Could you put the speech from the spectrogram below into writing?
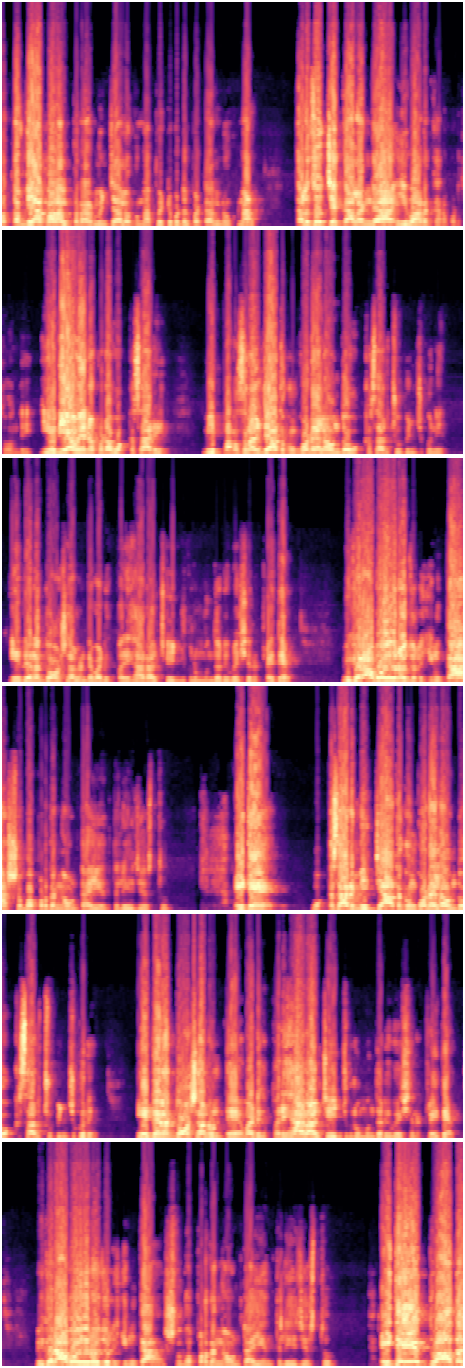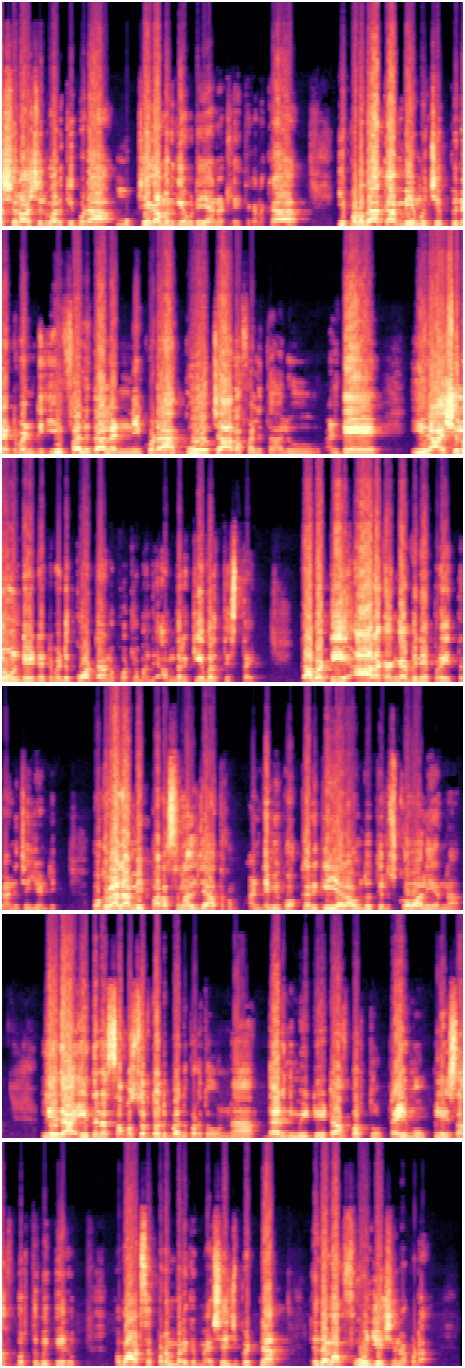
కొత్త వ్యాపారాలు ప్రారంభించాలనుకున్నా పెట్టుబడులు పెట్టాలనుకున్నా కలిసి వచ్చే కాలంగా ఈ వారం కనపడుతోంది. ఏది ఏమైనా కూడా ఒక్కసారి మీ పర్సనల్ జాతకం కూడా ఎలా ఉందో ఒక్కసారి చూపించుకుని ఏదైనా దోషాలు ఉంటే వాటికి పరిహారాలు చేయించుకుని ముందడుగు వేసినట్లయితే మీకు రాబోయే రోజులు ఇంకా శుభప్రదంగా ఉంటాయి తెలియజేస్తూ అయితే ఒక్కసారి మీ జాతకం కూడా ఎలా ఉందో ఒక్కసారి చూపించుకుని ఏదైనా దోషాలు ఉంటే వాటికి పరిహారాలు చేయించుకుని ముందడుగు వేసినట్లయితే మీకు రాబోయే రోజులు ఇంకా శుభప్రదంగా ఉంటాయి అని తెలియజేస్తూ అయితే ద్వాదశ రాశుల వారికి కూడా ముఖ్యంగా మనకి ఏమిటి అన్నట్లయితే కనుక ఇప్పటిదాకా మేము చెప్పినటువంటి ఈ ఫలితాలన్నీ కూడా గోచార ఫలితాలు. అంటే ఈ రాశిలో ఉండేటటువంటి కోటాను కోట్ల మంది అందరికీ వర్తిస్తాయి. కాబట్టి ఆ రకంగా వినే ప్రయత్నాన్ని చెయ్యండి. ఒకవేళ మీ పర్సనల్ జాతకం అంటే మీకు ఒక్కరికి ఎలా ఉందో తెలుసుకోవాలి అన్నా లేదా ఏదైనా సమస్యలతో ఇబ్బంది పడుతూ ఉన్నా దానికి మీ date of birth time place of birth మీ పేరు. మా వాట్సాప్ నెంబర్కి మెసేజ్ పెట్టినా లేదా మాకు ఫోన్ చేసినా కూడా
